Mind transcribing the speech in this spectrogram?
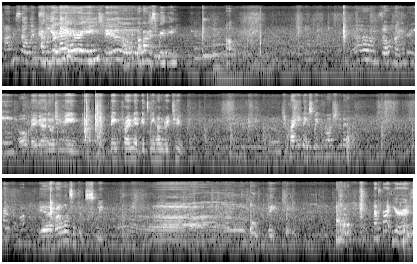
Hi, Miss Owen. Have a See you great day. You too. Bye-bye, sweetie. Oh, I'm so hungry. Oh, baby, I know what you mean. Being pregnant gets me hungry too. Did you pack anything sweet for lunch today? Yeah, but I want something sweet. Uh, oh, hey. That's not yours.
